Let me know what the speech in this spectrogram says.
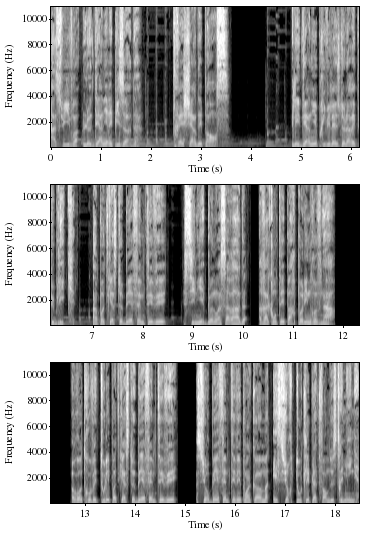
À suivre le dernier épisode. Très chère dépense. Les derniers privilèges de la République. Un podcast BFM TV, signé Benoît Sarade, raconté par Pauline Revenard. Retrouvez tous les podcasts BFM TV sur bfmtv.com et sur toutes les plateformes de streaming.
